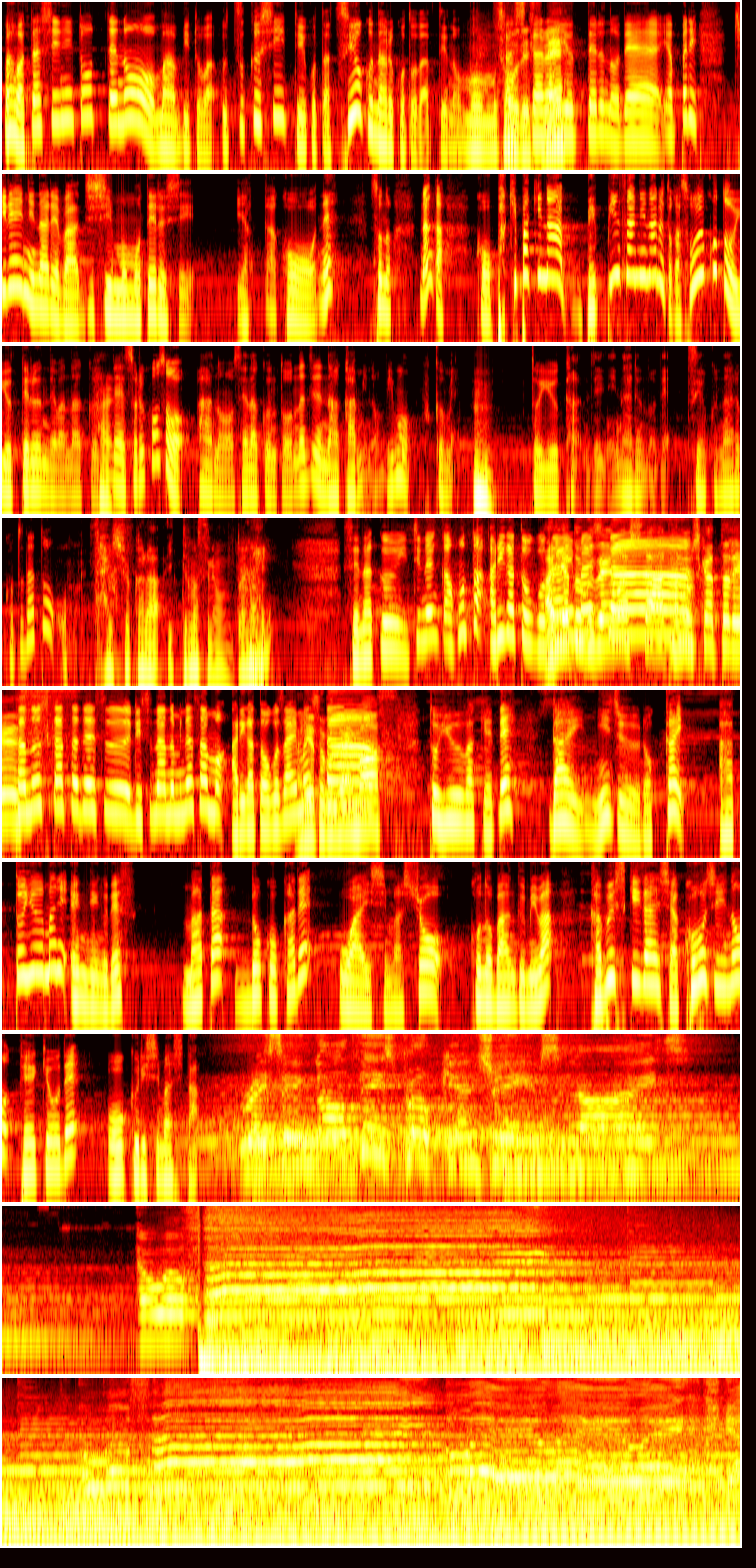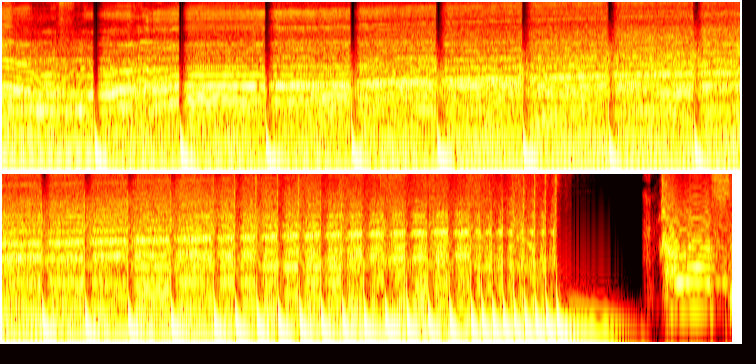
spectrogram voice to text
まあ、私にとっての、まあ、美とは美しいっていうことは強くなることだっていうのをもう昔から言ってるのでやっぱり綺麗になれば自信も持てるしやっぱこうねそのなんかこうパキパキなべっぴんさんになるとかそういうことを言ってるんではなくて、はいそれこそあの瀬名君と同じで中身の美も含めうん、という感じになるので強くなることだと思う。最初から言ってますね本当に、はい、瀬名君1年間本当ありがとうございました。ありがとうございました楽しかったです楽しかったです。リスナーの皆さんもありがとうございました。ありがとうございますというわけで第26回あっという間にエンディングです。またどこかでお会いしましょう。この番組は株式会社コージーの提供でお送りしました。I will.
